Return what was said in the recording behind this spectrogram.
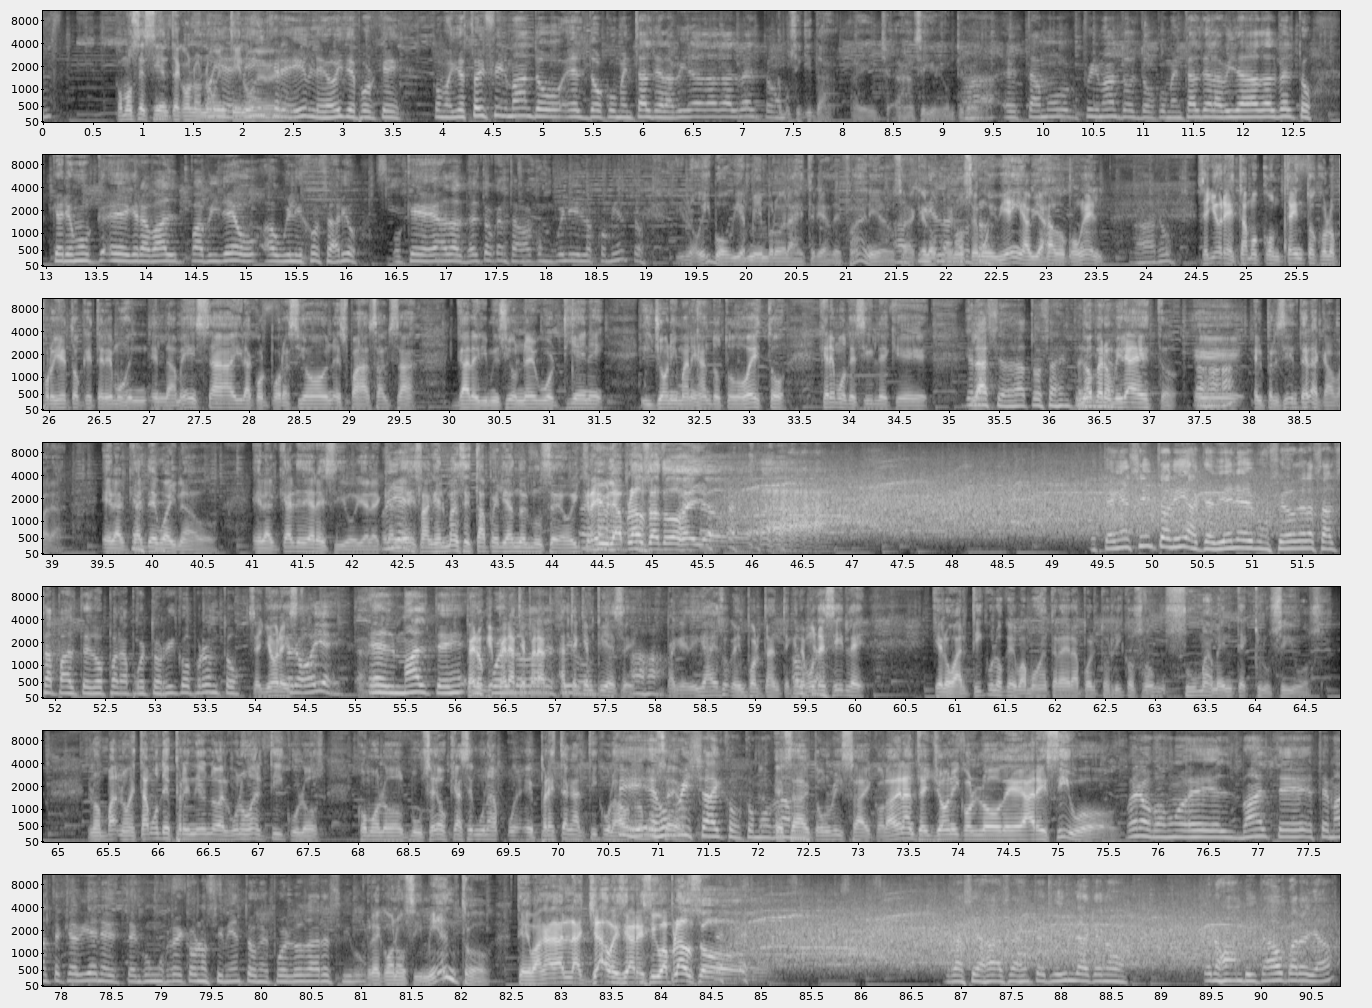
¿Cómo se siente con los Oye, 99? es increíble, oye, porque como yo estoy filmando el documental de la vida de Adalberto, La musiquita. Ahí, ajá, sigue, continúa. ah, estamos filmando el documental de la vida de Adalberto, queremos eh, grabar para video a Willy Rosario, porque Adalberto cantaba con Willy en los comienzos. Y lo y Bobby es miembro de las estrellas de Fania, o sea Así que lo conoce cosa. muy bien y ha viajado con él. Claro. Señores, estamos contentos con los proyectos que tenemos en, en la mesa y la corporación Espaja Salsa Gallery Music Network tiene y Johnny manejando todo esto. Queremos decirle que... la- Gracias a toda esa gente. no, pero mira esto. Eh, el presidente de la Cámara, el alcalde de Guaynabo, el alcalde de Arecibo y el alcalde Oye. de San Germán se está peleando el museo. Increíble, aplauso a todos ellos. Estén en sintonía que viene el Museo de la Salsa parte 2 para Puerto Rico pronto. Señores. Pero oye, el martes. Pero el que espérate, espérate, antes que empiece, Ajá. para que digas eso que es importante, queremos Ok. decirle que los artículos que vamos a traer a Puerto Rico son sumamente exclusivos. Nos, estamos desprendiendo de algunos artículos, como los museos que hacen una eh, prestan artículos a otros es un museos. recycle, como hablamos. Exacto, un recycle. Adelante, Johnny, con lo de Arecibo. Bueno, vamos el martes, este martes que viene, tengo un reconocimiento en el pueblo de Arecibo. Reconocimiento. Te van a dar las llaves de Arecibo. ¡Aplauso! Gracias a esa gente linda que nos, que nos ha invitado para allá.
